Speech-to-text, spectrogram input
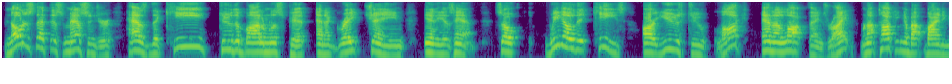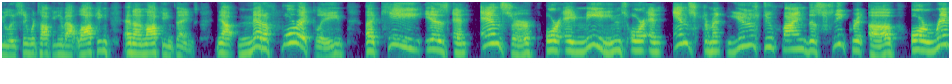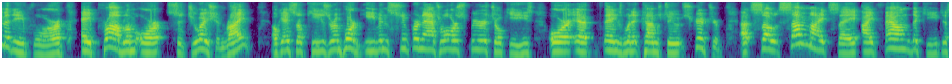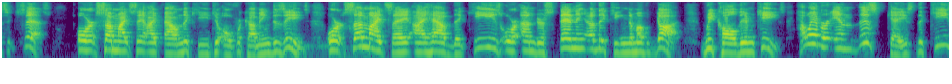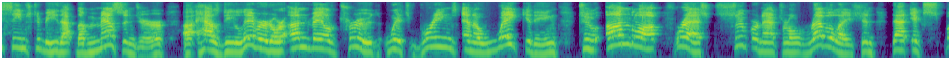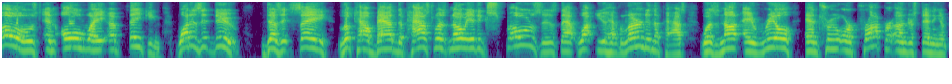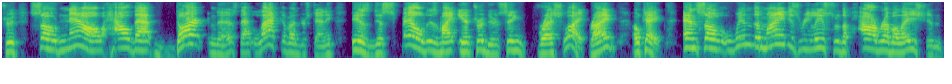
notice that this messenger has the key to the bottomless pit and a great chain in his hand. So we know that keys are used to lock and unlock things, right? We're not talking about binding and loosing. We're talking about locking and unlocking things. Now, metaphorically, a key is an answer or a means or an instrument used to find the secret of or remedy for a problem or situation, right? Okay, so keys are important, even supernatural or spiritual keys or uh, things when it comes to scripture. Uh, so some might say, I found the key to success. Or some might say, I found the key to overcoming disease. Or some might say, I have the keys or understanding of the kingdom of God. We call them keys. However, in this case, the key seems to be that the messenger uh, has delivered or unveiled truth, which brings an awakening to unlock fresh supernatural revelation that exposed an old way of thinking. What does it do? Does it say, look how bad the past was? No, it exposes that what you have learned in the past was not a real and true or proper understanding of truth. So now, how that darkness, that lack of understanding, is dispelled is by introducing fresh light, right? Okay. And so, when the mind is released through the power of revelation,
